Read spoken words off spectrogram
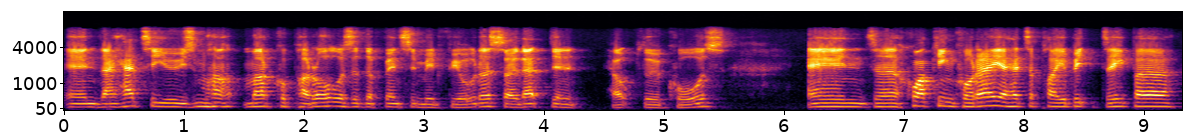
and they had to use Mar- Marco Parolo as a defensive midfielder, so that didn't help the cause. And uh, Joaquin Correa had to play a bit deeper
